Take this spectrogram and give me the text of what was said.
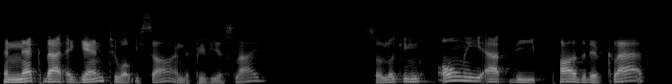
connect that again to what we saw in the previous slide. So looking only at the positive class,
